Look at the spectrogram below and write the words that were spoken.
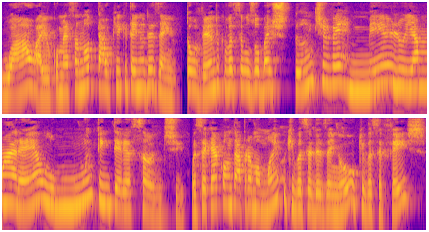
Uau! Aí eu começo a notar o que, que tem no desenho. Tô vendo que você usou bastante vermelho e amarelo. Muito interessante. Você quer contar para mamãe o que você desenhou, o que você fez?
